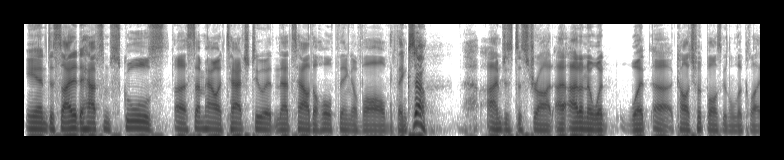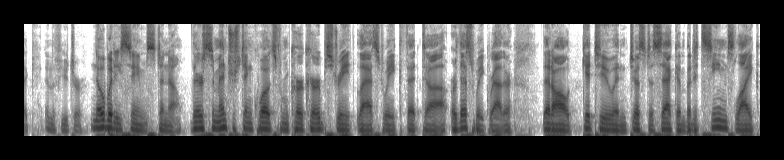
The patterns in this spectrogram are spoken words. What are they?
and decided to have some schools uh, somehow attached to it, and that's how the whole thing evolved. I think so. I'm just distraught. I, I don't know what what uh, college football is going to look like in the future. Nobody seems to know. There's some interesting quotes from Kirk Herbstreit last week that, uh, or this week rather, that I'll get to in just a second. But it seems like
